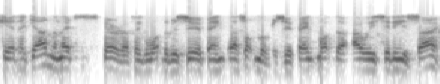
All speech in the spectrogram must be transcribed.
scattergun, and that's the spirit I think what the Reserve Bank, that's not the Reserve Bank, what the OECD is saying.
